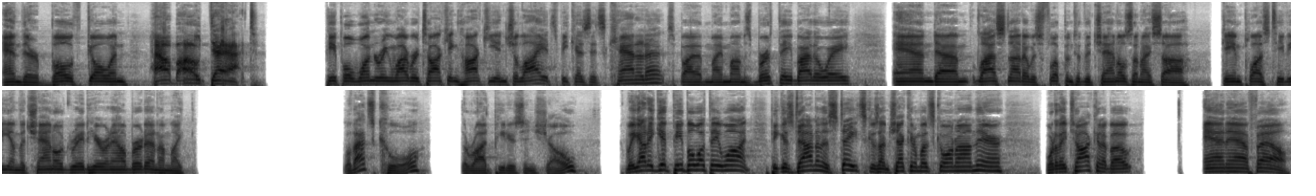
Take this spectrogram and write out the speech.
and they're both going, How about that? People wondering why we're talking hockey in July. It's because it's Canada. It's by my mom's birthday, by the way. And um, last night I was flipping through the channels and I saw Game Plus TV on the channel grid here in Alberta. And I'm like, well, that's cool. The Rod Pedersen Show. We got to give people what they want because down in the States, because I'm checking what's going on there, what are they talking about? NFL.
